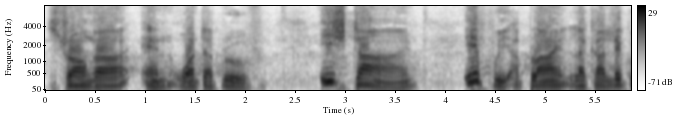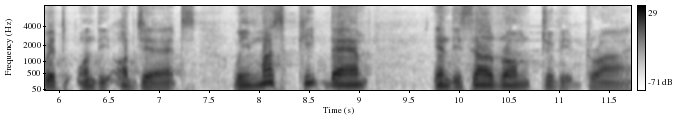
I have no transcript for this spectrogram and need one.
stronger, and waterproof. Each time, if we apply lacquer liquid on the objects, we must keep them in the cell room to be dry.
